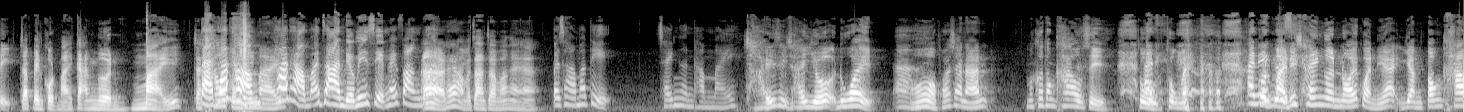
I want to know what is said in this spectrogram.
ติจะเป็นกฎหมายการเงินไหมจะแต่เข้าถ้าตรงถามนี้ไหมถ้าถามอาจารย์เดี๋ยวมีเสียงให้ฟังด้วอ่ายถ้าถามอาจารย์จะว่าไงฮะประชามติใช้เงินทำไหมใช้สิใช้เยอะด้วยอ่า โอ้เพราะฉะนั้น มันก็ต้องเข้าสิ ถูอักนนี้ถูกไหมอันนี้กฎหมายที่ใช้เงินน้อยกว่านี้ยังต้องเข้า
